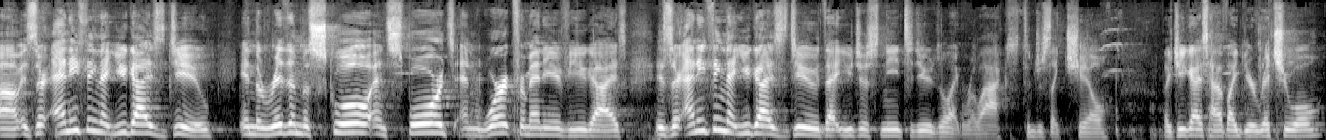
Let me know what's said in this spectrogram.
Uh, is there anything that you guys do in the rhythm of school and sports and work for many of you guys, is there anything that you guys do that you just need to do to like relax, to just like chill? Like, do you guys have like your ritual?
